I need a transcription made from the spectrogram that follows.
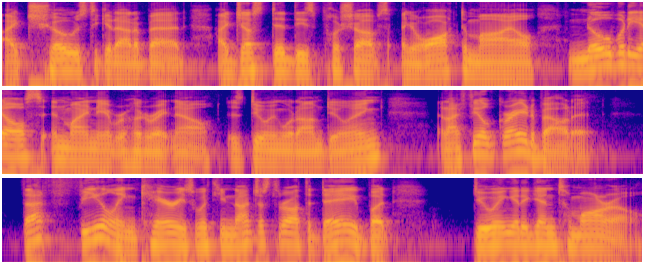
I chose to get out of bed. I just did these push ups. I walked a mile. Nobody else in my neighborhood right now is doing what I'm doing. And I feel great about it. That feeling carries with you not just throughout the day, but doing it again tomorrow,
